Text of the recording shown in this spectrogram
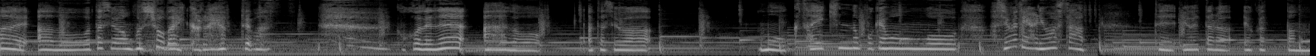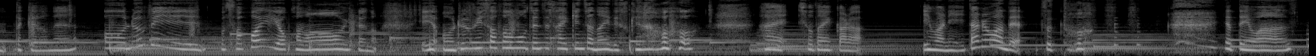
はい、あの、私はもう初代からやってます。ここでね、あの、私は、もう最近のポケモンを初めてやりましたって言えたらよかったんだけどね。あ、ルビー、サファイアかなみたいな。いや、ルビーサファも全然最近じゃないですけど。はい、初代から今に至るまでずっと やっています。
